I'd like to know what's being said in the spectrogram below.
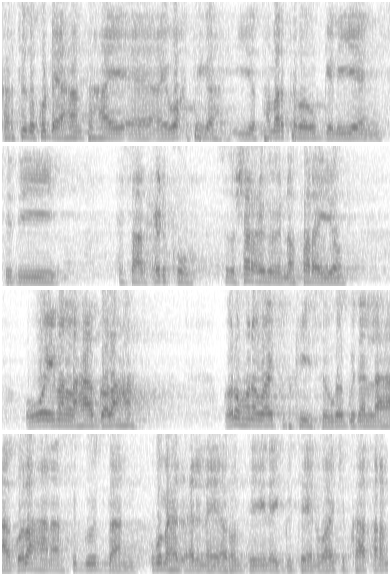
kartidu ku dheehan tahay ee ay wakhtiga iyo tamartaba u geliyeen sidii xisaab xidhku siduu sharcigu ina farayo uu u iman lahaa golaha. Goluhuna waajibkiisa uga gudan lahaa. Golahana si guud baan ugu mahad celinaya runtii inay guteen waajibkaa qaran.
